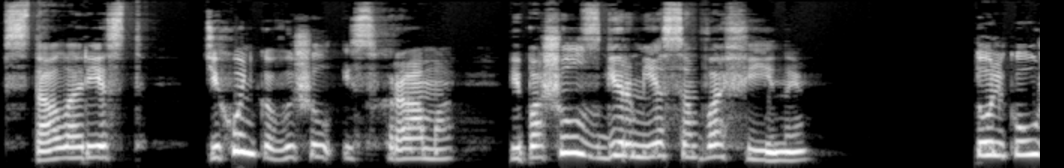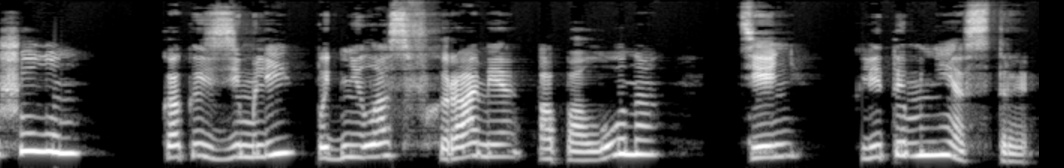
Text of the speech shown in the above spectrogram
Встал Арест, тихонько вышел из храма и пошел с Гермесом в Афины. Только ушел он как из земли поднялась в храме Аполлона тень Клитемнестры.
